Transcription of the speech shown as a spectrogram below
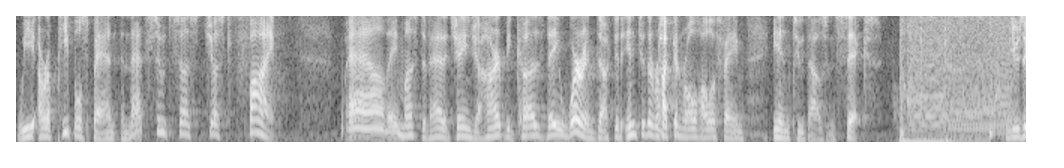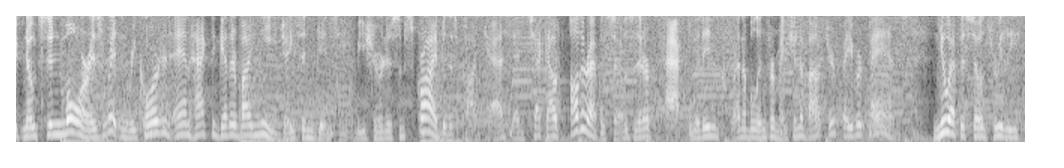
We are a people's band, and that suits us just fine. Well, they must have had a change of heart because they were inducted into the Rock and Roll Hall of Fame in 2006. Music Notes and More is written, recorded, and hacked together by me, Jason Ginty. Be sure to subscribe to this podcast and check out other episodes that are packed with incredible information about your favorite bands. New episodes released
